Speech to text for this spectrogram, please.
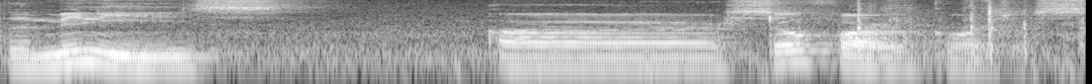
The minis are so far gorgeous.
